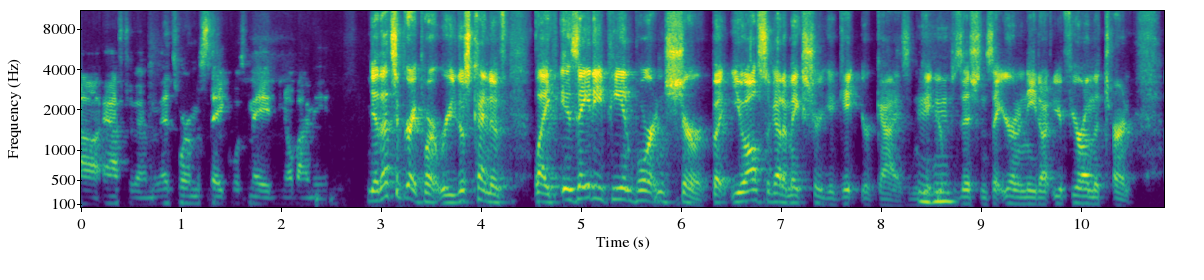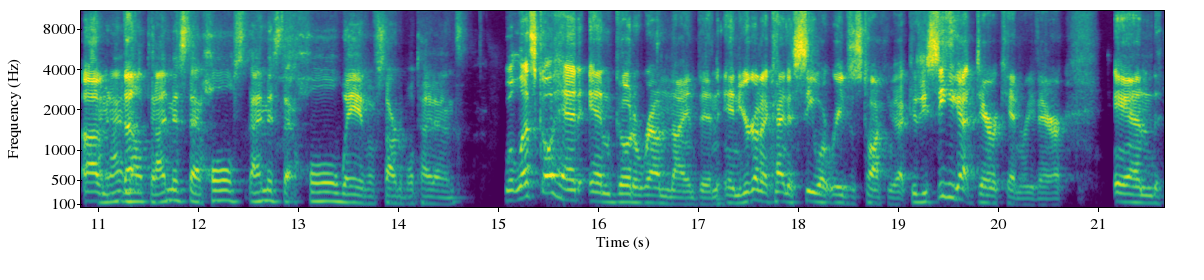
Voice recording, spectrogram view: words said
uh, after them. And that's where a mistake was made, you know, by me. Yeah, that's a great part where you just kind of like, is ADP important? Sure, but you also got to make sure you get your guys and get your Mhm. positions that you're going to need if you're on the turn. I Um, mean, I that- melted. I missed that whole. I missed that whole wave of startable tight ends. well, let's go ahead and go to round nine then, and you're going to kind of see what Reebs is talking about because you see he got Derrick Henry there, and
